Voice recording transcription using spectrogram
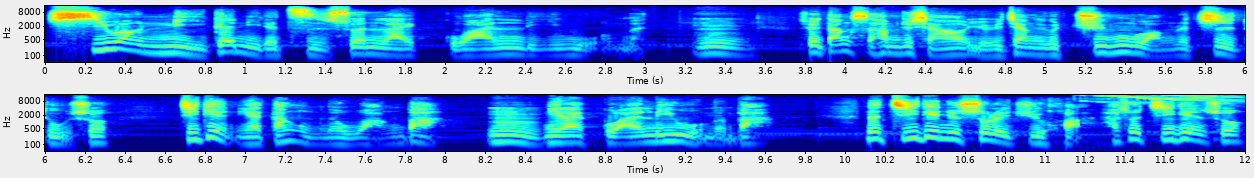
希望你跟你的子孙来管理我们，嗯，所以当时他们就想要有这样一个君王的制度，说基甸，你来当我们的王吧，嗯，你来管理我们吧。那基甸就说了一句话，他说：“基甸说，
